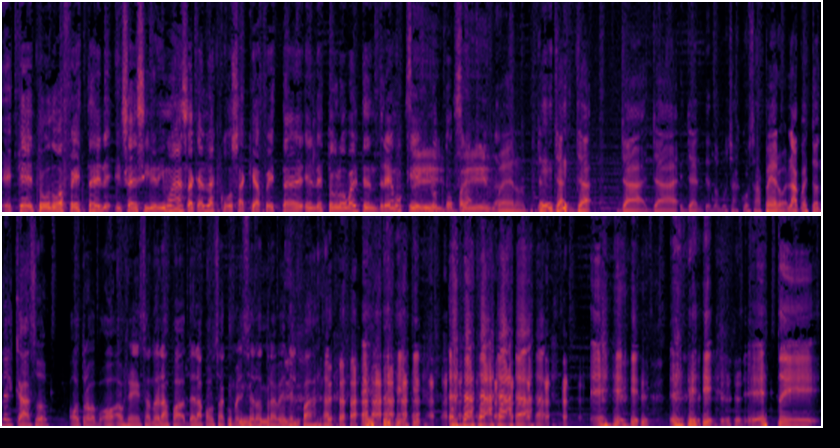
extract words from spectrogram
es que todo afecta, el- o sea, si venimos a sacar las cosas que afecta el esto global, tendremos que Sí, irnos todos para la mierda. Bueno, ya, ya, ya, ya, ya, ya entiendo muchas cosas. Pero la cuestión del caso, otro, regresando de la, de la pausa comercial otra vez del para. Este, este,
